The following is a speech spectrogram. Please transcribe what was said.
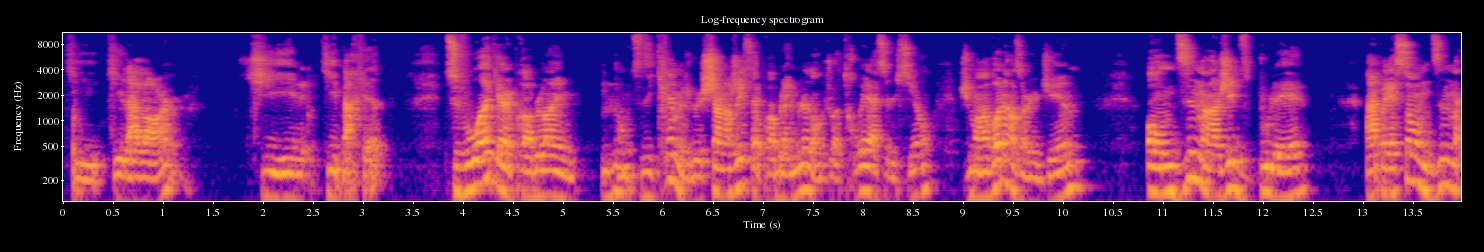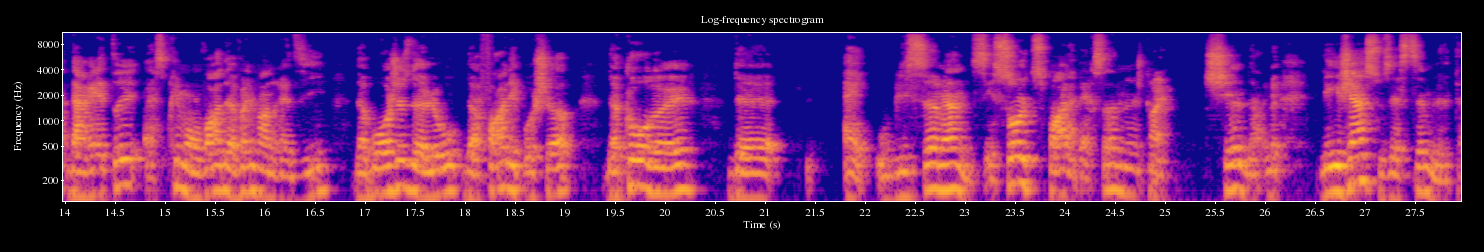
qui est, qui est la leur, qui est, qui est parfaite. Tu vois qu'il y a un problème. Mhm. Donc, tu dis, crème, je veux changer ce problème-là, donc je vais trouver la solution. Je m'en vais dans un gym. On me dit de manger du poulet. Après ça, on me dit d'arrêter, esprit mon verre de vin le vendredi, de boire juste de l'eau, de faire des push-ups, de courir, de. Hey, oublie ça, man. C'est sûr que tu perds la personne. là. Ouais. Chill. Dans... Les gens sous-estiment le temps.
